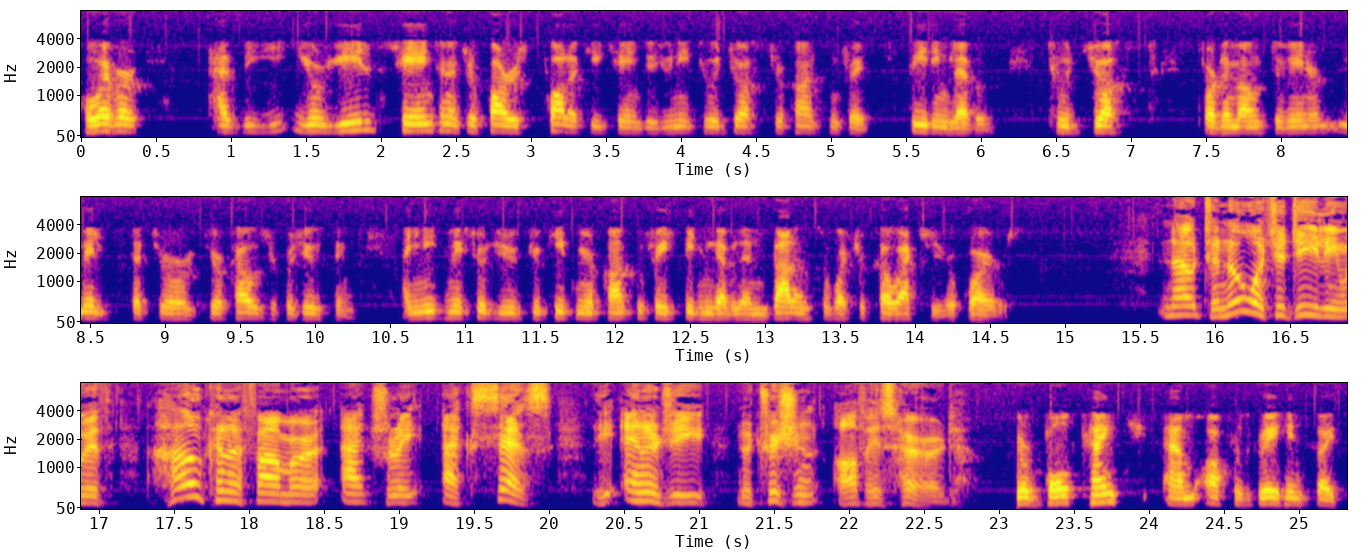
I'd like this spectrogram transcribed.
However, as the, your yields change and as your forage quality changes, you need to adjust your concentrate feeding levels to adjust for the amount of inner milk that your, your cows are producing and you need to make sure you're, you're keeping your concentrate feeding level in balance with what your cow actually requires. Now, to know what you're dealing with, how can a farmer actually access the energy nutrition of his herd? Your bulk tank um, offers great insights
